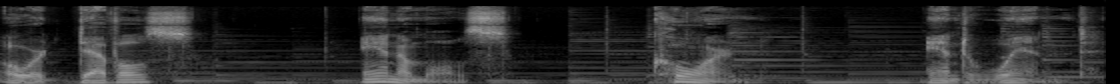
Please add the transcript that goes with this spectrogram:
o'er devils, animals, corn, and wind.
